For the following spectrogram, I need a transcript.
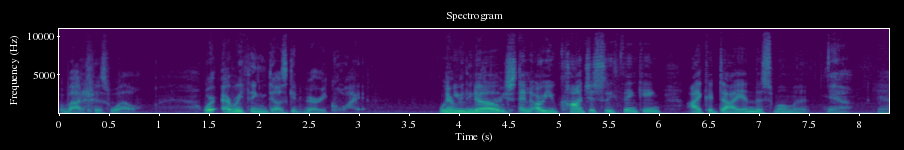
about it as well where everything does get very quiet When you Everything know, and are you consciously thinking, I could die in this moment? Yeah. Yeah.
